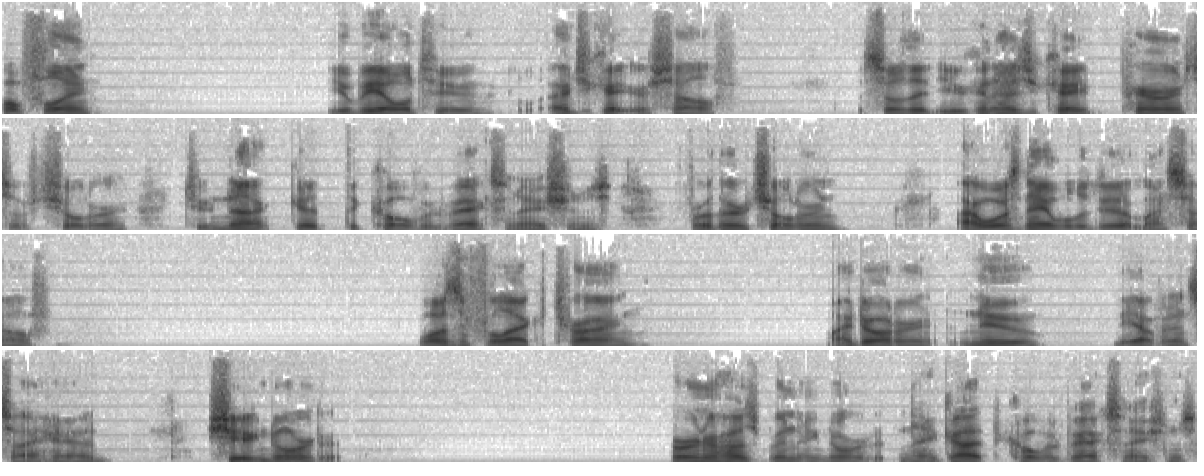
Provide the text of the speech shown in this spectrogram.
hopefully, you'll be able to educate yourself so that you can educate parents of children to not get the COVID vaccinations for their children. I wasn't able to do it myself. Wasn't for lack of trying. My daughter knew the evidence I had. She ignored it. Her and her husband ignored it, and they got COVID vaccinations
